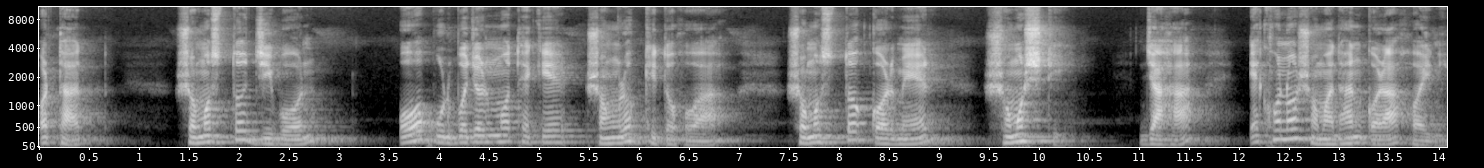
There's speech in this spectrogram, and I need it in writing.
অর্থাৎ সমস্ত জীবন ও পূর্বজন্ম থেকে সংরক্ষিত হওয়া সমস্ত কর্মের সমষ্টি, যাহা এখনও সমাধান করা হয়নি।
